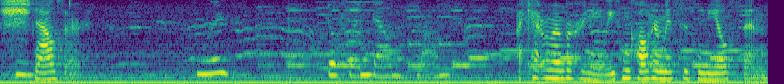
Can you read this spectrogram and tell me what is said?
Schnauzer. Who is your friend Dan's mom? I can't remember her name. You can call her Mrs. Nielsen.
